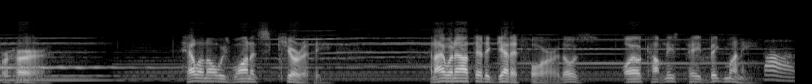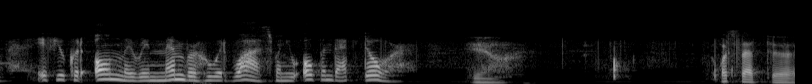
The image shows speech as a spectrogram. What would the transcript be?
for her. Helen always wanted security, and I went out there to get it for her. Those oil companies paid big money. Bob, if you could only remember who it was when you opened that door. Yeah. What's that uh,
